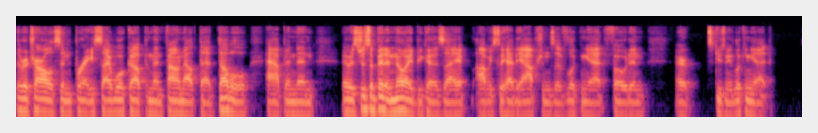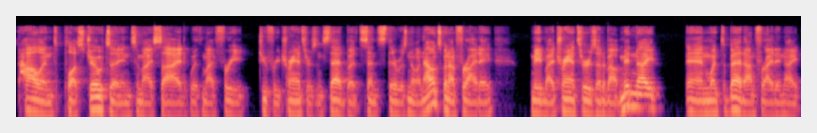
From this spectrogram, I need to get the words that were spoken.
the Richarlison brace, I woke up and then found out that double happened and I was just a bit annoyed because I obviously had the options of looking at Foden or excuse me, looking at Haaland plus Jota into my side with my free two free transfers instead. But since there was no announcement on Friday, made my transfers at about midnight and went to bed on Friday night.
